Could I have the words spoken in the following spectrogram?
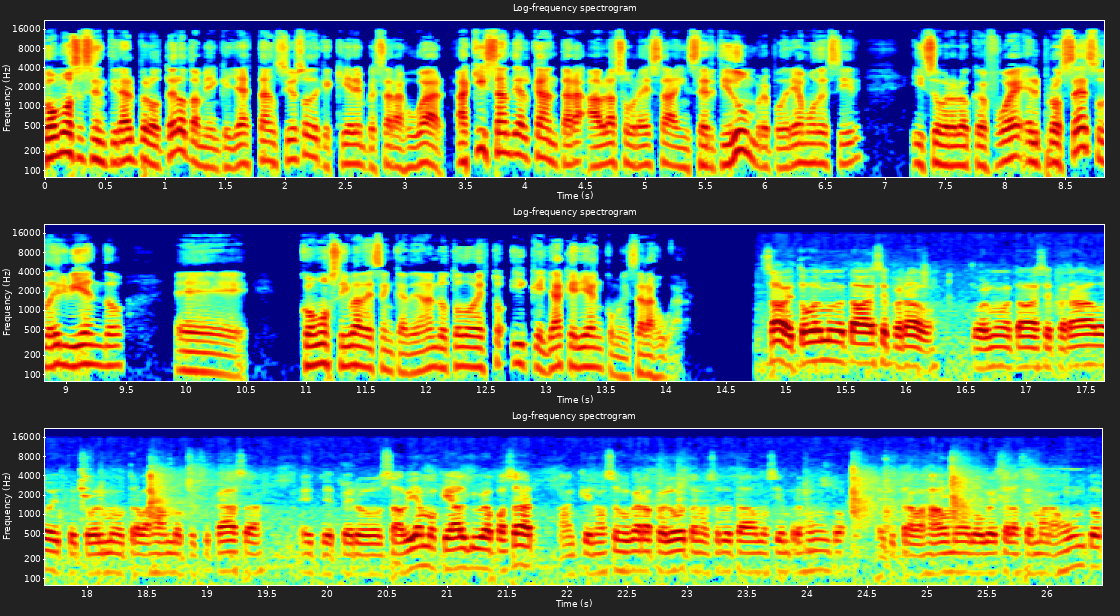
cómo se sentirá el pelotero también, que ya está ansioso de que quiere empezar a jugar. Aquí Sandy Alcántara habla sobre esa incertidumbre, podríamos decir, y sobre lo que fue el proceso de ir viendo eh, cómo se iba desencadenando todo esto y que ya querían comenzar a jugar. Sabe, todo el mundo estaba desesperado, todo el mundo estaba desesperado, este, todo el mundo trabajando por su casa, este, pero sabíamos que algo iba a pasar, aunque no se jugara pelota, nosotros estábamos siempre juntos, este, trabajábamos dos veces a la semana juntos,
